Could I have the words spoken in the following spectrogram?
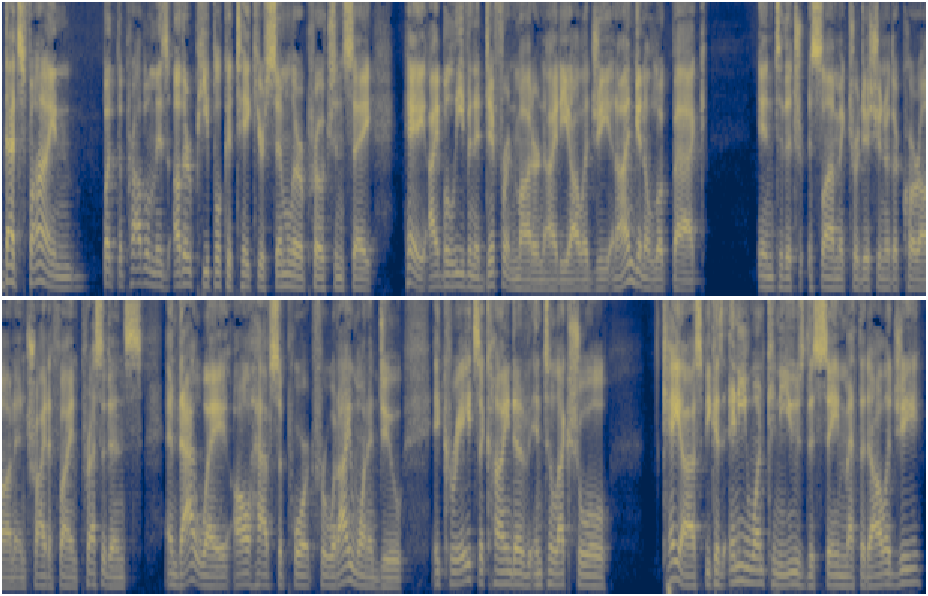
that's fine but the problem is other people could take your similar approach and say, Hey, I believe in a different modern ideology and I'm going to look back into the tr- Islamic tradition or the Quran and try to find precedents. And that way I'll have support for what I want to do. It creates a kind of intellectual chaos because anyone can use the same methodology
